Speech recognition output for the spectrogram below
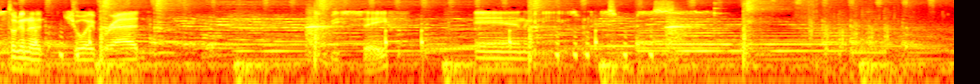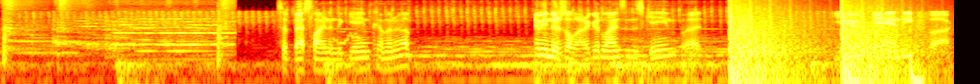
Still gonna joy Brad to be safe, and I'm gonna use my resources. It's the best line in the game coming up. I mean, there's a lot of good lines in this game, but you dandy fuck.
